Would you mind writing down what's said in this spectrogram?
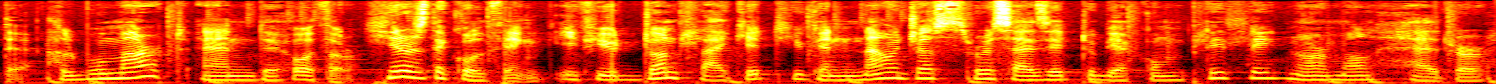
the album art, and the author. Here's the cool thing. If you don't like it, you can now just resize it to be a completely normal header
